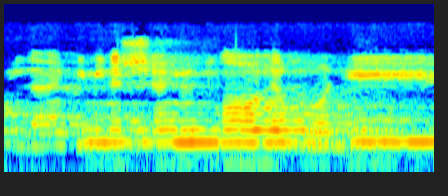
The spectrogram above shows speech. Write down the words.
بالله من الشيطان الرجيم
